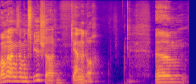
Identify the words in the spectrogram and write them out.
Wollen wir langsam ins Spiel starten? Gerne doch. Ähm,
